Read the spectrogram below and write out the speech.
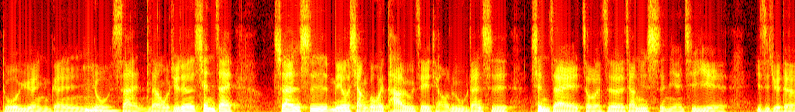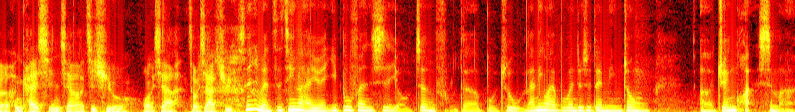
多元、跟友善。嗯、那我觉得现在虽然是没有想过会踏入这一条路，但是现在走了这将近十年，其实也一直觉得很开心，想要继续往下走下去。所以你们资金来源一部分是有政府的补助，那另外一部分就是对民众。呃，捐款是吗？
